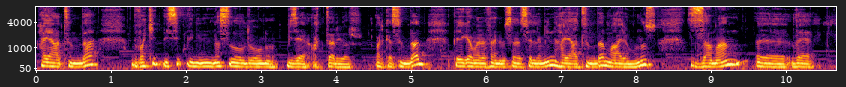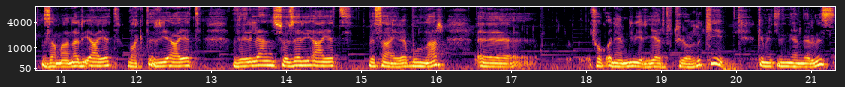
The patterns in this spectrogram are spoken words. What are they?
hayatında vakit disiplininin nasıl olduğunu bize aktarıyor. Arkasından Peygamber Efendimiz sallallahu aleyhi ve sellemin hayatında malumunuz zaman e, ve zamana riayet, vakte riayet, verilen söze riayet vesaire bunlar e, çok önemli bir yer tutuyordu ki kıymetli dinleyenlerimiz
